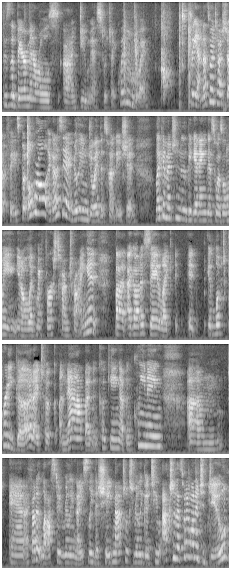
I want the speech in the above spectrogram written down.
this is the Bare Minerals uh, Dew Mist, which I quite enjoy. But yeah, that's my touched up face. But overall, I gotta say I really enjoyed this foundation. Like I mentioned in the beginning, this was only, you know, like my first time trying it, but I gotta say like it, it, it looked pretty good. I took a nap, I've been cooking, I've been cleaning, um, and I thought it lasted really nicely. The shade match looks really good too. Actually, that's what I wanted to do.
